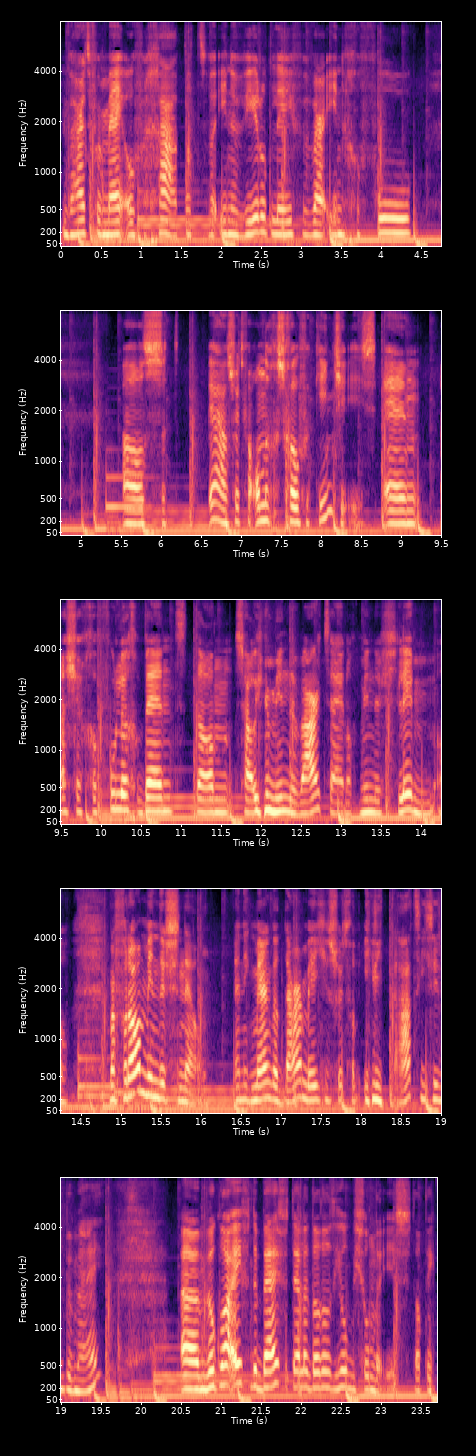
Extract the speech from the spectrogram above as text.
waar het voor mij over gaat. Dat we in een wereld leven waarin gevoel als het, ja, een soort van ondergeschoven kindje is. En als je gevoelig bent, dan zou je minder waard zijn of minder slim. Maar vooral minder snel. En ik merk dat daar een beetje een soort van irritatie zit bij mij. Um, wil ik wel even erbij vertellen dat het heel bijzonder is dat ik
